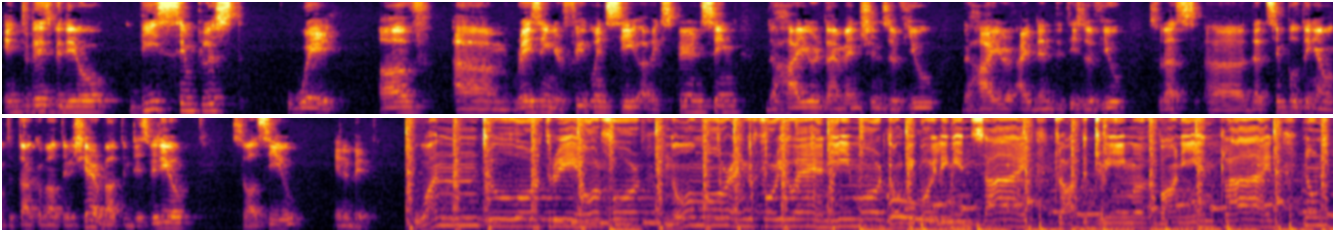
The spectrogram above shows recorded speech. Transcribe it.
in today's video the simplest way of um, raising your frequency of experiencing the higher dimensions of you, the higher identities of you. So that's uh, that simple thing I want to talk about and share about in this video. So I'll see you in a bit. One, two, or three, or four. No more anger for you anymore. Don't be boiling inside. Drop the dream of Bonnie and Clyde.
